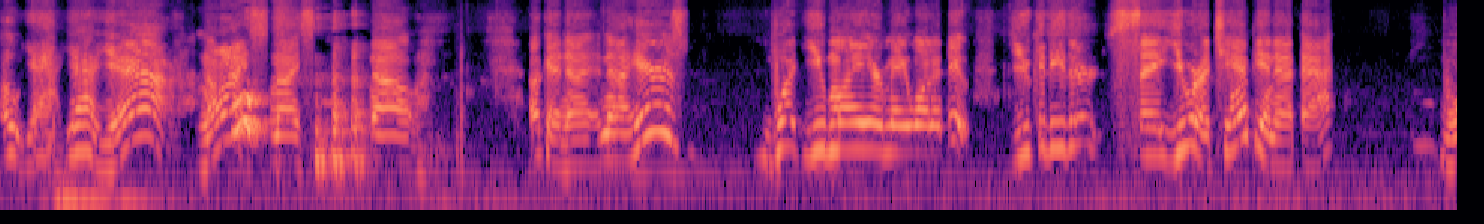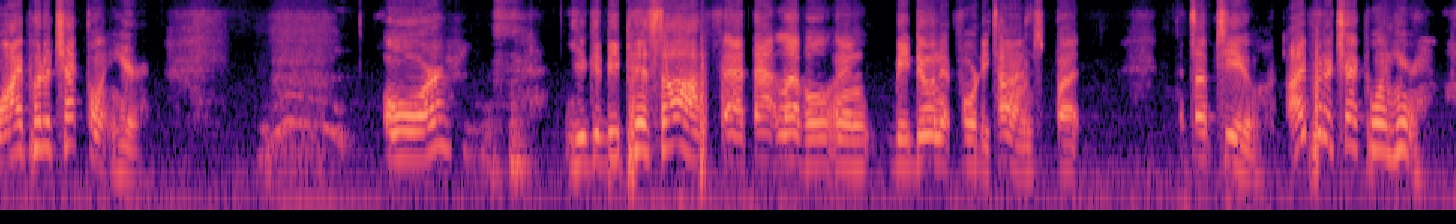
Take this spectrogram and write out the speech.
Oh yeah, yeah, yeah. Nice, nice. Now, okay, now now here's what you may or may want to do. You could either say you were a champion at that. Why put a checkpoint here? Or you could be pissed off at that level and be doing it 40 times, but It's up to you. I put a checkpoint here.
